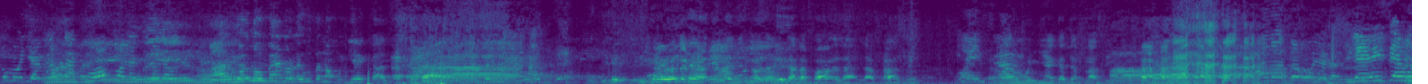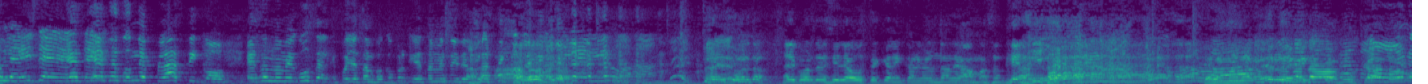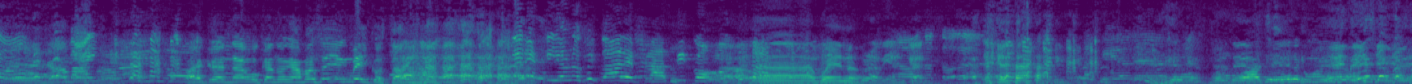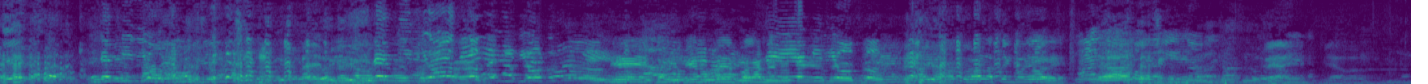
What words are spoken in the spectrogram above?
Como ya me pega. Al gordo menos le gustan las muñecas. Pero no terminaste la, no terminaste la, la, la frase. le Las muñecas de plástico. Ah, no, eso lo dice. Le dice, le dice, Es que este, esas son de plástico. Esas no me gustan. Pues yo tampoco porque yo también soy de plástico. El gordo, el gordo decirle a usted que le encargaron una de Amazon que Te la mandaron, pero Este de no andaba buscando No, no, en Amazon. Ay, que andaba buscando en Amazon y en México está. Pero es que yo no soy toda de plástico. Ah, bueno. No, Bianca. no todas. por DHL, como Envidioso. Envidioso, envidioso. Eh, ¿sabes por qué no pueden pagar de Sí, envidioso. las tengo llave. No.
